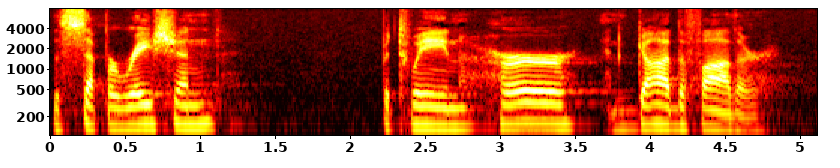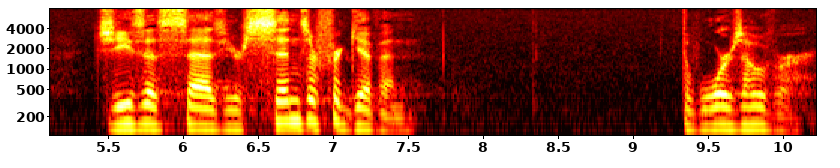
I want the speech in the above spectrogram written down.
the separation between her and God the Father. Jesus says, Your sins are forgiven. The war's over.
